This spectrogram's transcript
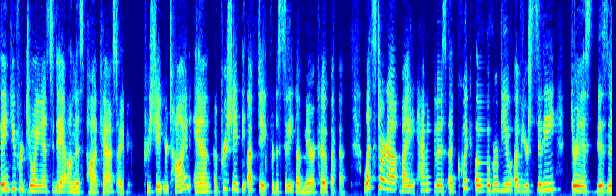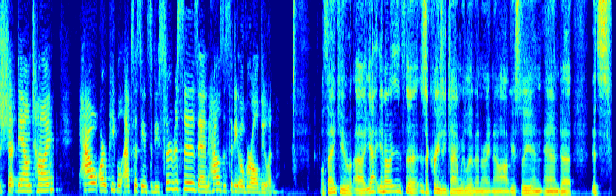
Thank you for joining us today on this podcast. I appreciate your time and appreciate the update for the city of Maricopa. Let's start out by having us a quick overview of your city during this business shutdown time. How are people accessing city services and how's the city overall doing? Well, thank you. Uh, yeah, you know, it's a, it's a crazy time we live in right now, obviously, and and uh, it's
